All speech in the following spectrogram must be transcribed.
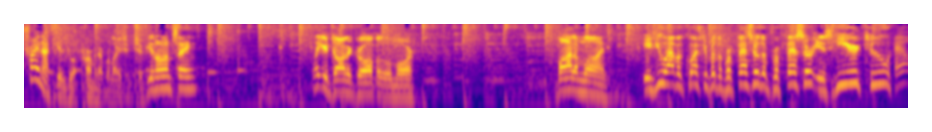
try not to get into a permanent relationship. You know what I'm saying? Let your daughter grow up a little more. Bottom line, if you have a question for the professor, the professor is here to help.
